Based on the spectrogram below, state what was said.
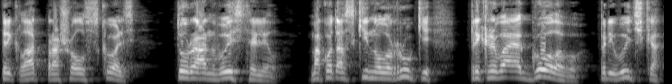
приклад прошел вскользь. Туран выстрелил. Макота вскинул руки, прикрывая голову. Привычка,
